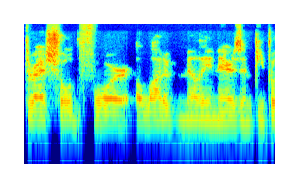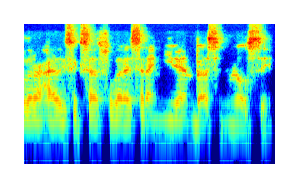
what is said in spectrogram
threshold for a lot of millionaires and people that are highly successful that I said I need to invest in real estate.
